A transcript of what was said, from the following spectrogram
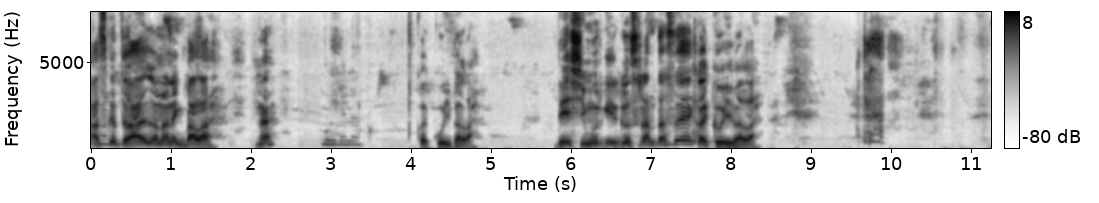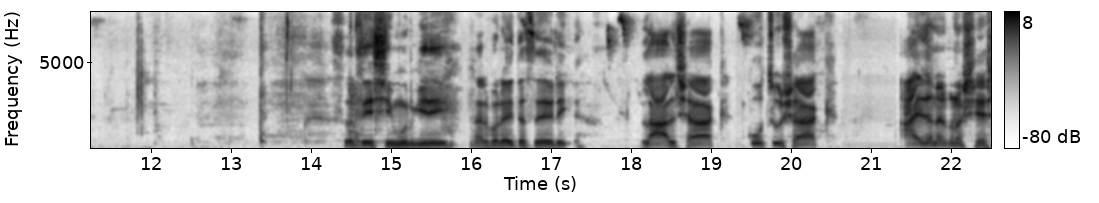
আজকে তো আয়োজন অনেক বালা না? কয় কই বালা দেশি মুরগির গোস রান্তাছে কয় কই বালা So, দেশি মুরগি তারপরে হইতাছে লাল শাক কচু শাক। আয়োজনের কোনো শেষ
